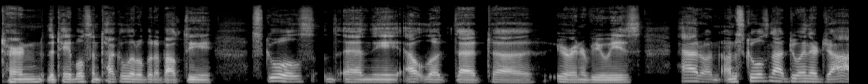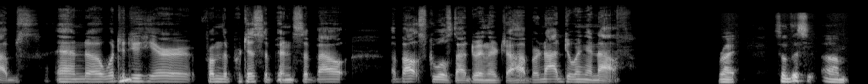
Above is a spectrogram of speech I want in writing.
turn the tables and talk a little bit about the schools and the outlook that uh, your interviewees had on, on schools not doing their jobs. And uh, what did mm-hmm. you hear from the participants about about schools not doing their job or not doing enough? Right. So this um,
